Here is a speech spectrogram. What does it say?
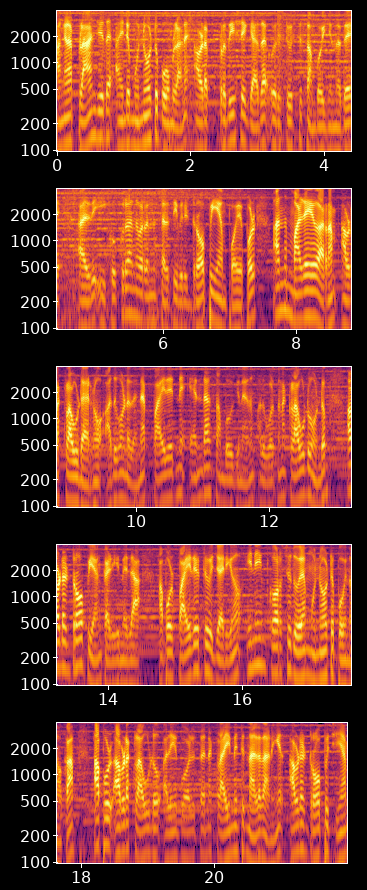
അങ്ങനെ പ്ലാൻ ചെയ്ത് അതിന്റെ മുന്നോട്ട് പോകുമ്പോഴാണ് അവിടെ പ്രതീക്ഷിക്കാതെ ഒരു ട്വിസ്റ്റ് സംഭവിക്കുന്നത്. അതായത് ഈ കുക്കുറ എന്ന് പറയുന്ന സ്ഥലത്ത് ഇവർ ഡ്രോപ്പ് ചെയ്യാൻ പോയപ്പോൾ അന്ന് മഴയോ കാരണം അവിടെ ക്ലൗഡ് ആയിരുന്നു. അതുകൊണ്ട് തന്നെ പൈലറ്റിന് എന്താ സംഭവിക്കുന്നതെന്നും അതുപോലെ തന്നെ ക്ലൗഡ് കൊണ്ടും അവിടെ ഡ്രോപ്പ് ചെയ്യാൻ കഴിയുന്നില്ല. അപ്പോൾ പൈലറ്റ് വിചാരിക്കുന്നു ഇനിയും കുറച്ച് ദൂരം മുന്നോട്ട് പോയി നോക്കാം. അപ്പോൾ അവിടെ ക്ലൗഡോ അല്ലെങ്കിൽ പോലെ തന്നെ ക്ലൈമറ്റ് നല്ലതാണെങ്കിൽ അവിടെ ഡ്രോപ്പ് ചെയ്യാം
